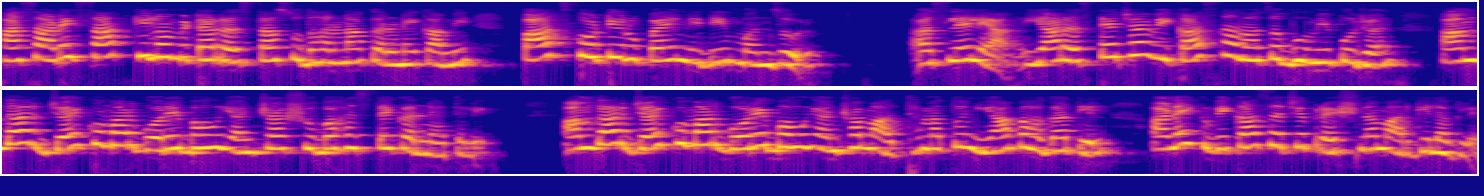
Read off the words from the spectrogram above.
हा साडेसात किलोमीटर रस्ता सुधारणा करणे कामी पाच कोटी रुपये निधी मंजूर असलेल्या या रस्त्याच्या विकास कामाचं भूमिपूजन आमदार जयकुमार गोरेभाऊ यांच्या शुभ हस्ते करण्यात आले. आमदार जयकुमार गोरेभाऊ यांच्या माध्यमातून या भागातील अनेक विकासाचे प्रश्न मार्गी लागले.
